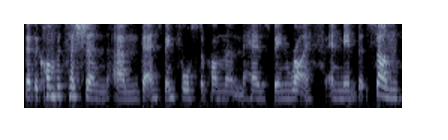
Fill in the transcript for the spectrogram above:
that the competition um, that has been forced upon them has been rife and meant that some,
